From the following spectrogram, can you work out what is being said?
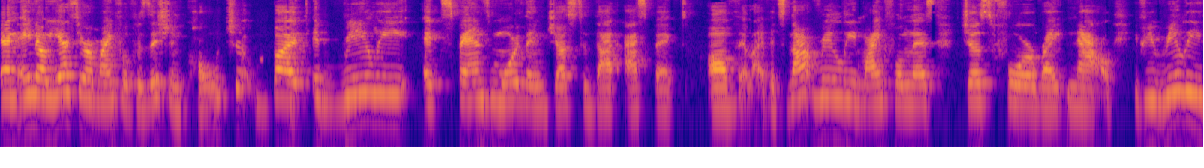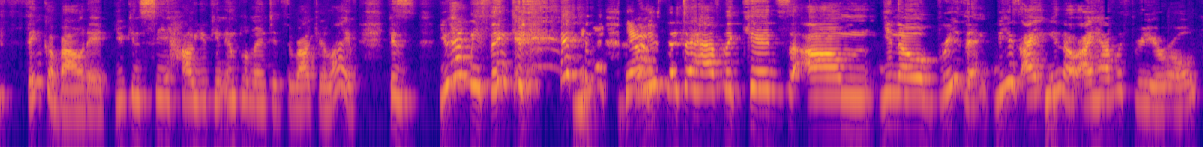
and you know, yes, you're a mindful physician coach, but it really expands more than just that aspect of their life. It's not really mindfulness just for right now. If you really think about it, you can see how you can implement it throughout your life. Because you had me thinking yeah. when you said to have the kids, um, you know, breathing. Because I, you know, I have a three year old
